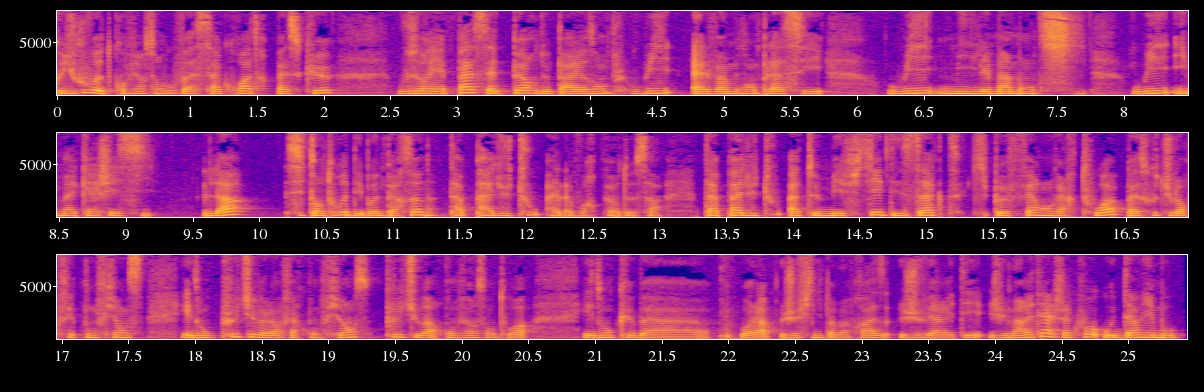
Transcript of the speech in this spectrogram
que du coup, votre confiance en vous va s'accroître parce que vous n'auriez pas cette peur de, par exemple, oui, elle va me remplacer, oui, mais il m'a menti, oui, il m'a caché ci. Là, si t'es entouré des bonnes personnes, t'as pas du tout à avoir peur de ça. T'as pas du tout à te méfier des actes qu'ils peuvent faire envers toi parce que tu leur fais confiance. Et donc plus tu vas leur faire confiance, plus tu vas avoir confiance en toi. Et donc bah voilà, je finis pas ma phrase, je vais arrêter. Je vais m'arrêter à chaque fois au dernier mot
